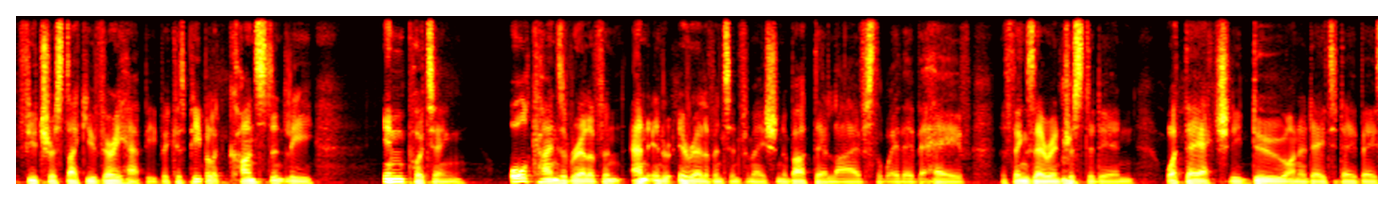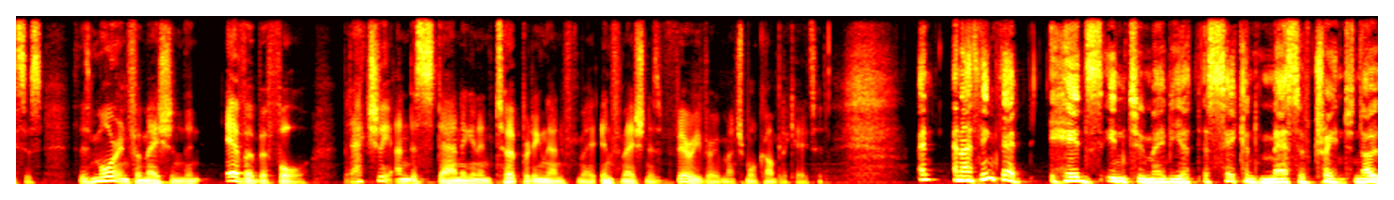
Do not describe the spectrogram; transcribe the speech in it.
futurists like you very happy because people are constantly inputting all kinds of relevant and irrelevant information about their lives, the way they behave, the things they're mm. interested in, what they actually do on a day to day basis. There's more information than ever before. But actually understanding and interpreting that informa- information is very, very much more complicated. And and I think that heads into maybe a, a, second massive trend. No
